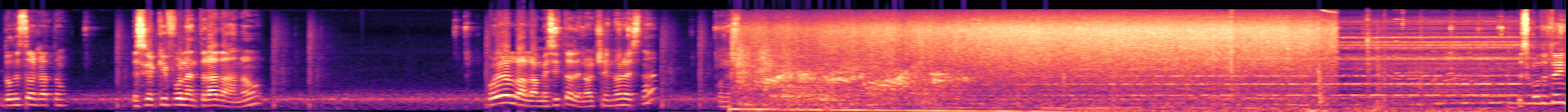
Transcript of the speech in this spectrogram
¿Dónde está el gato? Es que aquí fue la entrada, ¿no? ¿Puedo la, la mesita de noche? ¿No era esta? Con esta. Escóndete.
